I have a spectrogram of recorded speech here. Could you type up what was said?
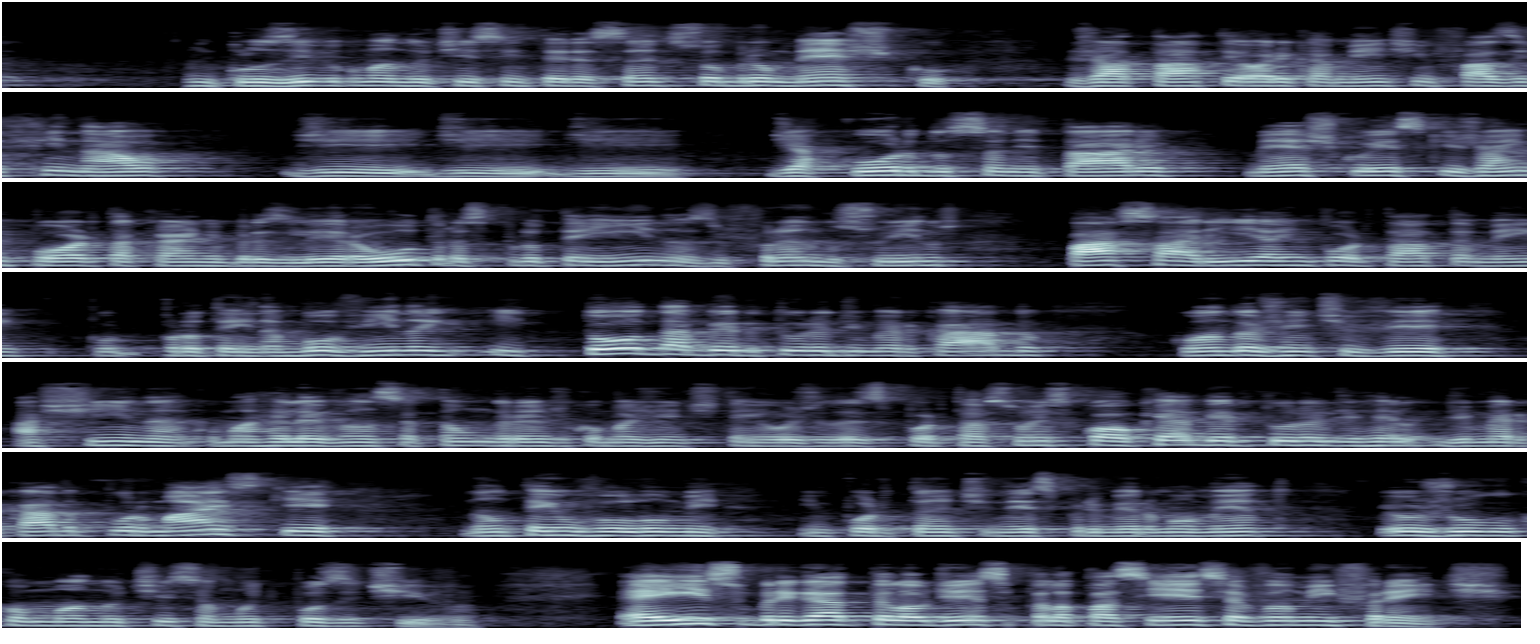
inclusive com uma notícia interessante sobre o México, já está teoricamente em fase final de, de, de, de, acordo sanitário. México, esse que já importa carne brasileira, outras proteínas de frango, suínos, passaria a importar também proteína bovina e, toda abertura de mercado. Quando a gente vê a China com uma relevância tão grande como a gente tem hoje das exportações, qualquer abertura de, de mercado, por mais que não tenha um volume importante nesse primeiro momento, eu julgo como uma notícia muito positiva. É isso, obrigado pela audiência, pela paciência, vamos em frente.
